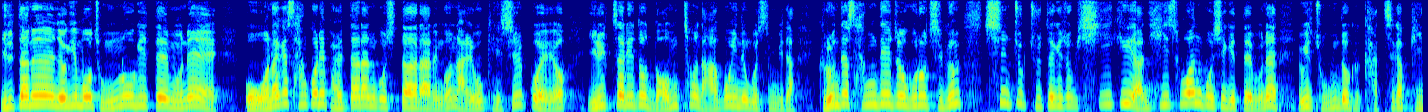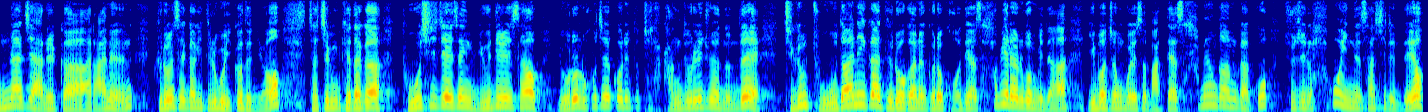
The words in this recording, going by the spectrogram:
일단은 여기 뭐 종로기 때문에 뭐 워낙에 상권이 발달한 곳이다라는 건 알고 계실 거예요. 일자리도 넘쳐나고 있는 곳입니다. 그런데 상대적으로 지금 신축 주택이 좀 희귀한 희소한 곳이기 때문에 여기 조금 더 그 가치가 빛나지 않을까라는 그런 생각이 들고 있거든요. 자, 지금 게다가 도시재생 뉴딜 사업 요런 호재거리도 강조를 해주셨는데 지금 조 단위가 들어가는 그런 거대한 사업이라는 겁니다. 이번 정부에서 막대한 사명감을 갖고 추진을 하고 있는 사실인데요.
